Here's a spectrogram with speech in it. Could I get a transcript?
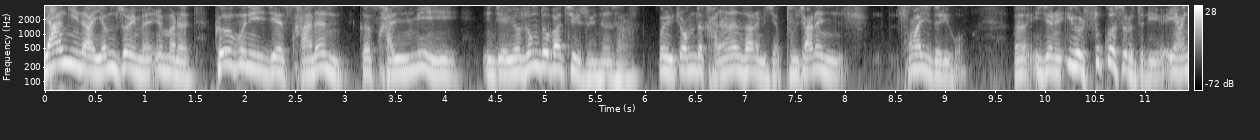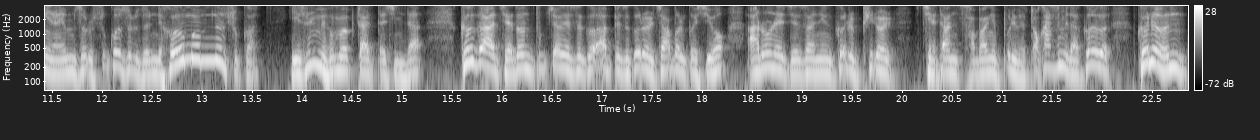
양이나 염소이면 이러면은 그분이 이제 사는 그 삶이 이제 요 정도 바칠 수 있는 사람. 그리고 좀 더 가난한 사람이죠. 부자는 수- 송아지 드리고 어, 이제는 이걸 수컷으로 드려요. 양이나 염소를 수컷으로 드리는데 흠없는 수컷. 예수님이 흠없다 할 뜻입니다. 그가 제돈 북쪽에서 그 앞에서 그를 잡을 것이요. 아론의 제사님 그를 피를 제단 사방에 뿌리면 똑같습니다. 그, 그는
